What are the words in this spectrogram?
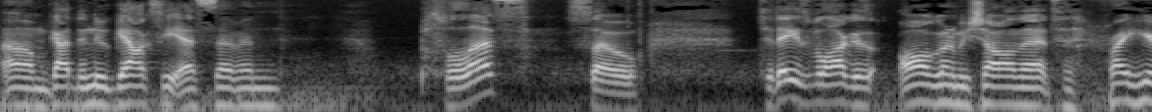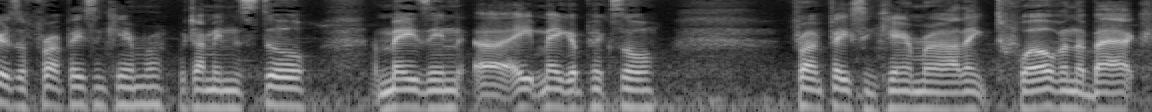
Um, got the new Galaxy S7 Plus. So today's vlog is all going to be shot on that. Right here is a front facing camera, which I mean is still amazing. Uh, 8 megapixel front facing camera. I think 12 in the back.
